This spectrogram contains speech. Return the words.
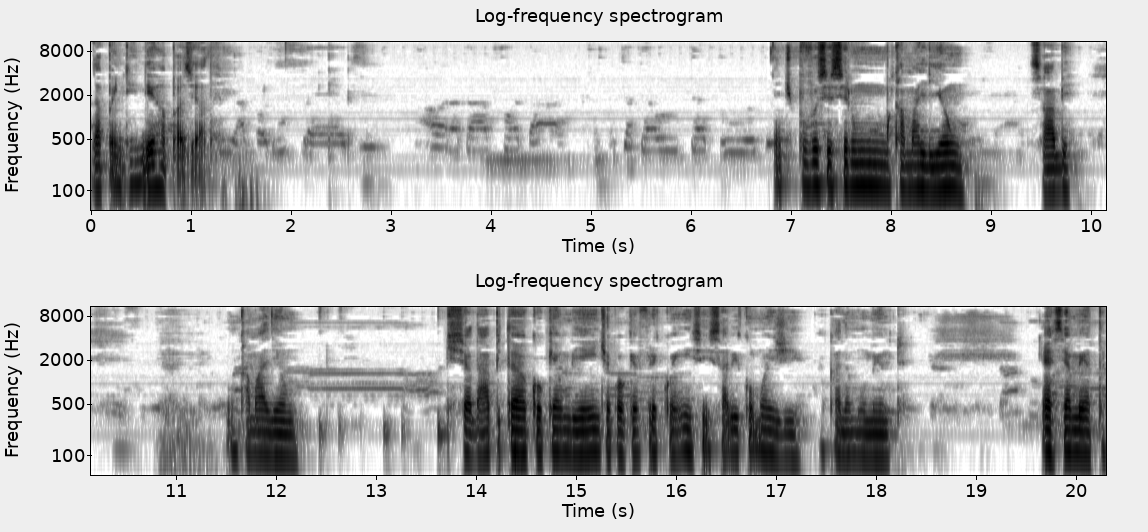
Dá para entender, rapaziada. É tipo você ser um camaleão, sabe? Um camaleão se adapta a qualquer ambiente, a qualquer frequência e sabe como agir a cada momento. Essa é a meta.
